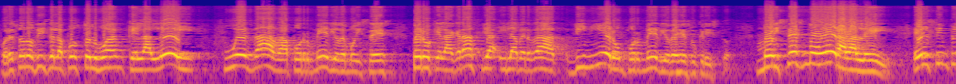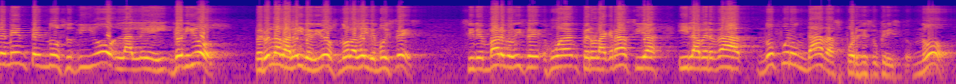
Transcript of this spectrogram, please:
Por eso nos dice el apóstol Juan que la ley fue dada por medio de Moisés, pero que la gracia y la verdad vinieron por medio de Jesucristo. Moisés no era la ley, él simplemente nos dio la ley de Dios, pero era la ley de Dios, no la ley de Moisés. Sin embargo, dice Juan, pero la gracia y la verdad no fueron dadas por Jesucristo, no,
